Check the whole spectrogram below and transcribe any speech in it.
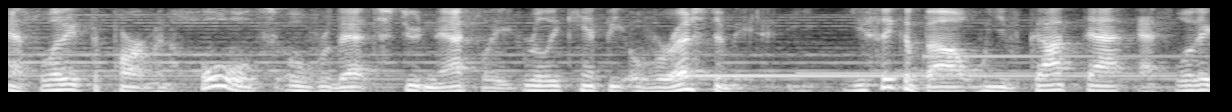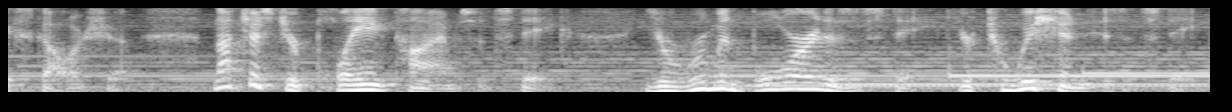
athletic department holds over that student athlete really can't be overestimated. You think about when you've got that athletic scholarship, not just your playing time is at stake, your room and board is at stake, your tuition is at stake.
